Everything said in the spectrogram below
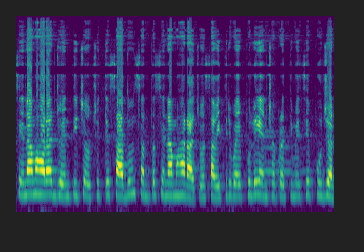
सेना महाराज जयंतीचे औचित्य साधून संत सेना महाराज व सावित्रीबाई फुले यांच्या प्रतिमेचे पूजन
